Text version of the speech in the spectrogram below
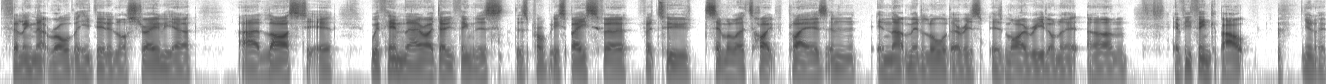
filling that role that he did in Australia uh, last year. With him there, I don't think there's there's probably space for, for two similar type players in, in that middle order. Is is my read on it. Um, if you think about, you know,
